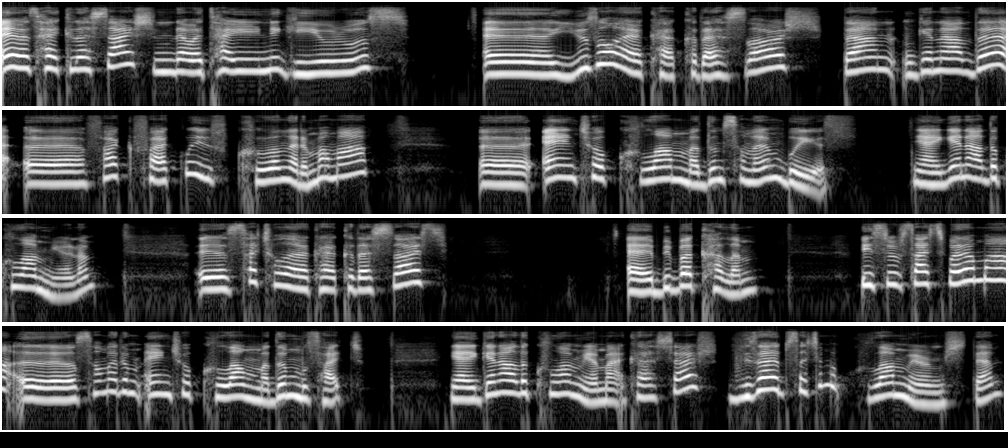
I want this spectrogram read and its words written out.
Evet arkadaşlar şimdi avatar yerini giyiyoruz. Ee, yüz olarak arkadaşlar ben genelde e, farklı farklı yüz kullanırım ama e, en çok kullanmadığım sanırım bu yüz. Yani genelde kullanmıyorum. Ee, saç olarak arkadaşlar e, bir bakalım. Bir sürü saç var ama e, sanırım en çok kullanmadığım bu saç. Yani genelde kullanmıyorum arkadaşlar. Güzel bir saç ama kullanmıyorum işte.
